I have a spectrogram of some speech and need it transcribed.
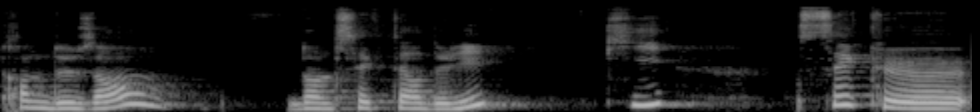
32 ans, dans le secteur de Lille, qui sait que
